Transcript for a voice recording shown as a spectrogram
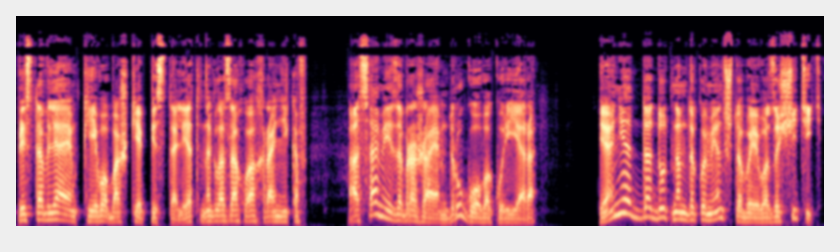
приставляем к его башке пистолет на глазах у охранников, а сами изображаем другого курьера. И они отдадут нам документ, чтобы его защитить.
